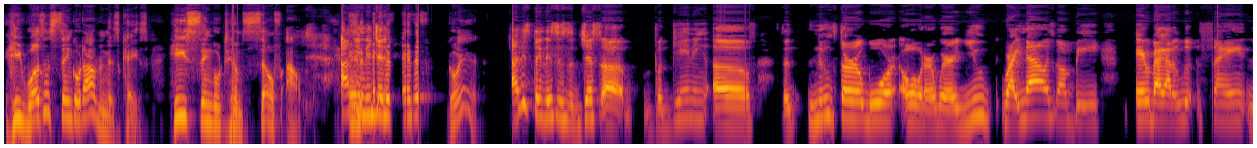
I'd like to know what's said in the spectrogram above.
he wasn't singled out in this case. He singled himself out. I and, think and just- if, and if go ahead. I just think this is just a beginning of the new third war order where you right now is gonna be everybody got to look the same.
